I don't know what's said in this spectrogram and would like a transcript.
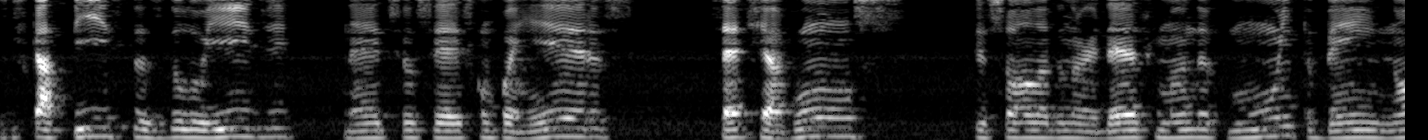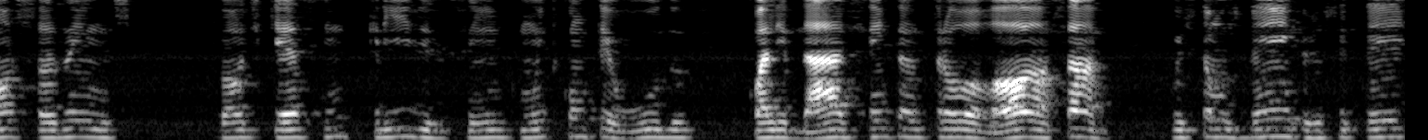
os escapistas do Luigi, né, de seus fiéis companheiros, Sete Jaguns, pessoal lá do Nordeste que manda muito bem. Nós fazem uns podcasts incríveis, assim, com muito conteúdo, qualidade, sem tanto trololó, sabe? O Estamos Bem, que eu já citei.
